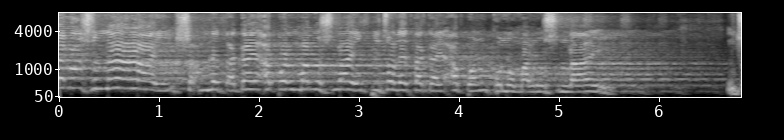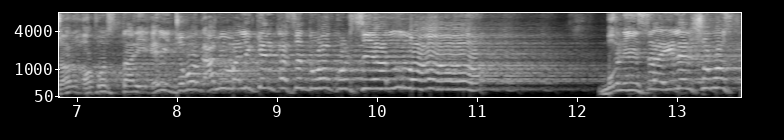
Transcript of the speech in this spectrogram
মানুষ নাই, সামনে তাকায় আপন মানুষ নাই, পিছনে তাকায় আপন কোনো মানুষ নাই। জ্বর অবস্থায় এই যুবক, আমি মালিকের কাছে দোয়া করছি, আল্লাহ। বনি ইসরায়েলের সমস্ত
